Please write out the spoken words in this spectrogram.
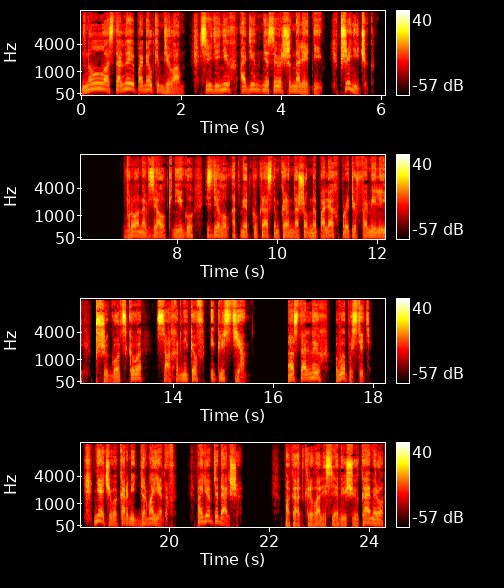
Ну, остальные по мелким делам. Среди них один несовершеннолетний, Пшеничек. Врона взял книгу, сделал отметку красным карандашом на полях против фамилий Пшигодского, Сахарников и Крестьян. Остальных выпустить. Нечего кормить дармоедов. Пойдемте дальше». Пока открывали следующую камеру,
